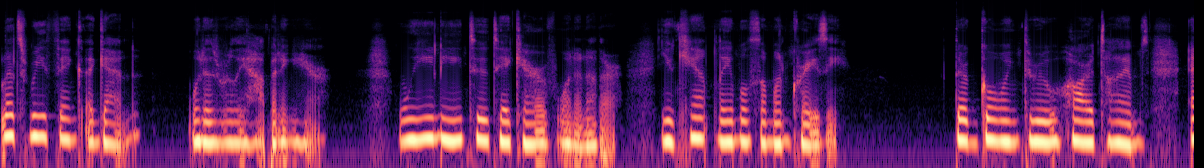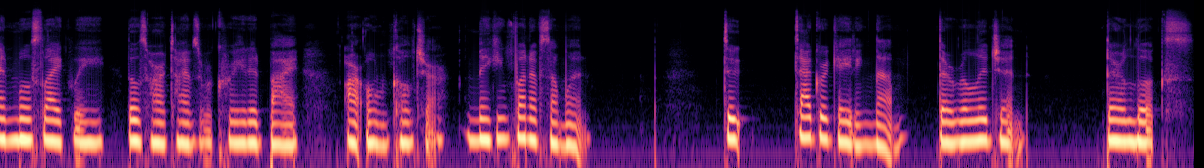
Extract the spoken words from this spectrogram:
let's rethink again what is really happening here. We need to take care of one another. You can't label someone crazy. They're going through hard times, and most likely those hard times were created by our own culture, making fun of someone, de- degrading them, their religion, their looks.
